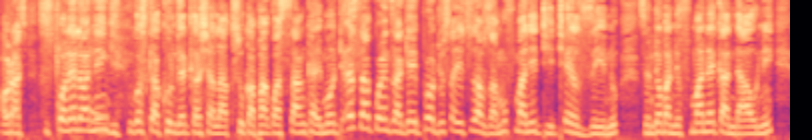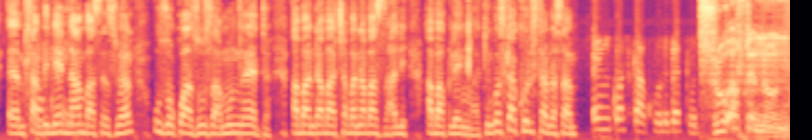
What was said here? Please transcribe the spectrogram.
Alright sisixolelwa ningi inkosi kakhulu ngexesha lakho suka pha kwasanka imonto esakwenza ke iproducer yethu uzawuzama ufumana i-details zenu zento yoba nifumaneka ndawoni eh, mhlawumbi Okay. nee-numbers as well uzokwazi uzama unceda abantu abatsha abanabazali abakule ngxaki inkosi kakhulu sithandwa sam enkosi kakhulu ke bhuti True afternoon,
